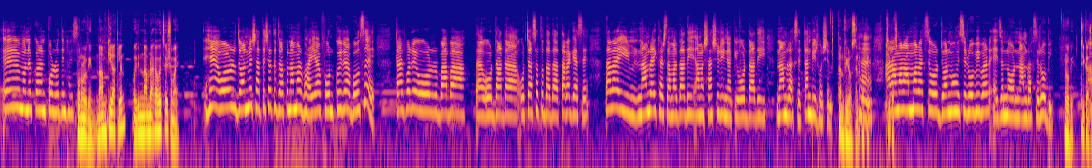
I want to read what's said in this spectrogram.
এ মনে করেন পনেরো দিন হয়েছে। পনেরো দিন। নাম কি রাখলেন? ওই দিন নাম রাখা হয়েছে ওই সময়? হ্যাঁ ওর জন্মের সাথে সাথে যখন আমার ভাইয়া ফোন কইরা বলছে তারপরে ওর বাবা তা ওর দাদা ওর চাচাতো দাদা তারা গেছে। তারাই নাম রাখাচ্ছে আমার দাদি আমার শাশুড়ি নাকি ওর দাদি নাম রাখছে তানবীর হোসেন। তানফির হোসেন হ্যাঁ আর আমার আম্মা রাখছে ওর জন্ম হয়েছে রবিবার এই জন্য ওর নাম রাখছে রবি। রবি ঠিক আছে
